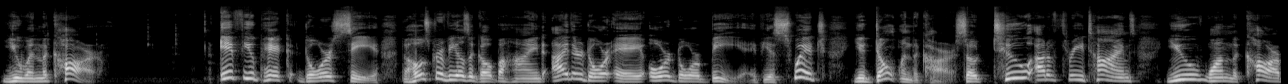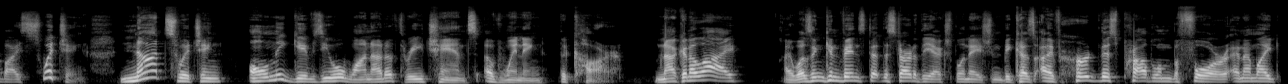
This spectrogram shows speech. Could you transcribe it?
you win the car. If you pick door C, the host reveals a goat behind either door A or door B. If you switch, you don't win the car. So two out of three times you won the car by switching. Not switching only gives you a one out of three chance of winning the car. I'm not gonna lie, I wasn't convinced at the start of the explanation because I've heard this problem before and I'm like,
